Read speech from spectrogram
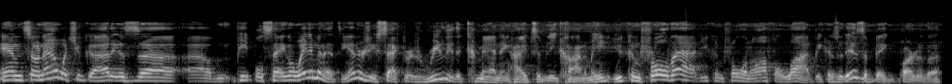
And so now what you've got is uh, um, people saying, oh, wait a minute, the energy sector is really the commanding heights of the economy. You control that, you control an awful lot because it is a big part of the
